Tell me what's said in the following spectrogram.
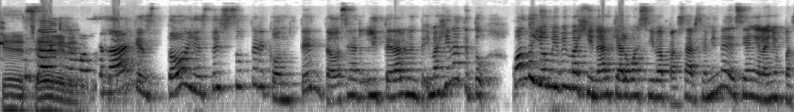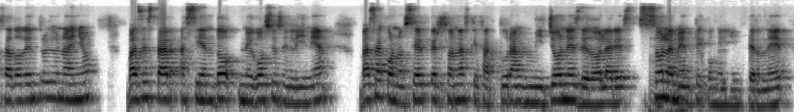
Qué chévere. Qué emocionada que estoy, estoy súper contenta, o sea, literalmente, imagínate tú, ¿cuándo yo me iba a imaginar que algo así iba a pasar? Si a mí me decían el año pasado, dentro de un año vas a estar haciendo negocios en línea, vas a conocer personas que facturan millones de dólares solamente con el Internet,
